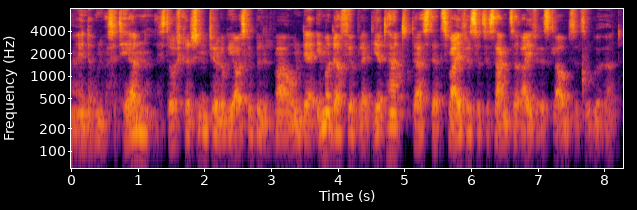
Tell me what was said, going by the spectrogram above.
äh, in der universitären historisch-kritischen Theologie ausgebildet war und der immer dafür plädiert hat, dass der Zweifel sozusagen zur Reife des Glaubens dazugehört.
